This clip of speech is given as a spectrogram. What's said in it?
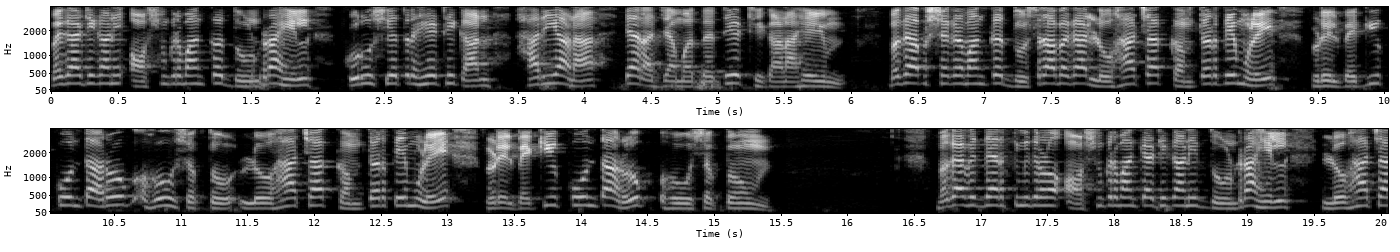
बघा या ठिकाणी ऑप्शन क्रमांक दोन राहील. कुरुक्षेत्र हे ठिकाण हरियाणा या राज्यामधलं ते ठिकाण आहे. बघा प्रश्न क्रमांक दुसरा बघा. लोहाच्या कमतरतेमुळे पुढीलपैकी कोणता रोग होऊ शकतो? लोहाच्या कमतरतेमुळे पुढीलपैकी कोणता रोग होऊ शकतो? बघा विद्यार्थी मित्रांनो ऑप्शन क्रमांक या ठिकाणी दोन राहील. लोहाच्या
